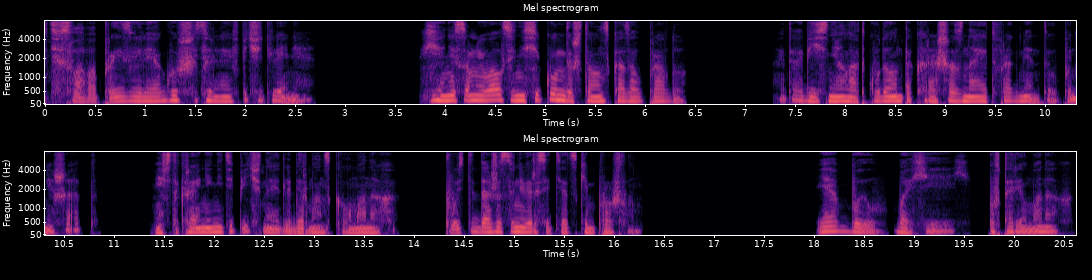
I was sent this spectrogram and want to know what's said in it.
Эти слова произвели оглушительное впечатление. Я не сомневался ни секунды, что он сказал правду. Это объясняло, откуда он так хорошо знает фрагменты Упанишат. Нечто крайне нетипичное для берманского монаха, пусть даже с университетским прошлым. «Я был Бахией», — повторил монах,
